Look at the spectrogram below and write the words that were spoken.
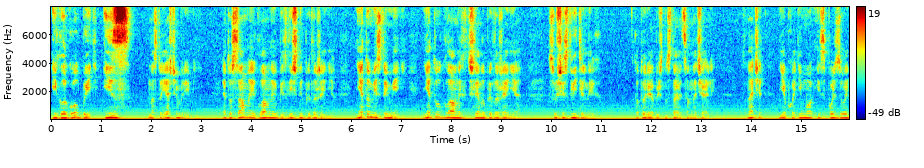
и глагол быть из в настоящем времени. Это самые главные в безличных предложениях. Нету местоимений, нету главных членов предложения существительных, которые обычно ставятся в начале. Значит, необходимо использовать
